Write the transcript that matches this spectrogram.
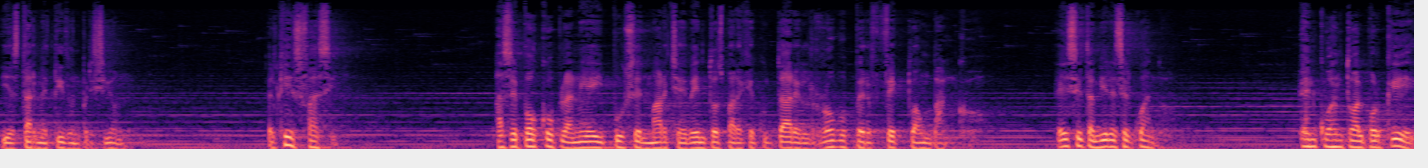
y estar metido en prisión. El qué es fácil. Hace poco planeé y puse en marcha eventos para ejecutar el robo perfecto a un banco. Ese también es el cuándo. En cuanto al por qué,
